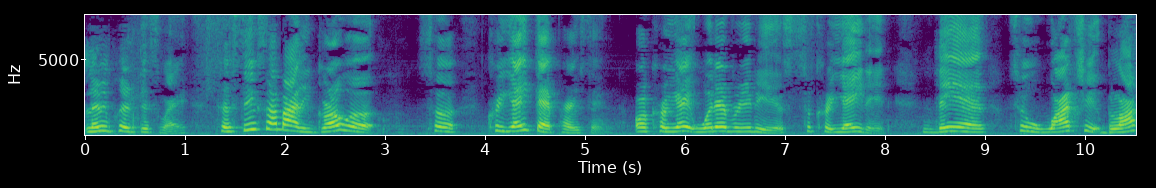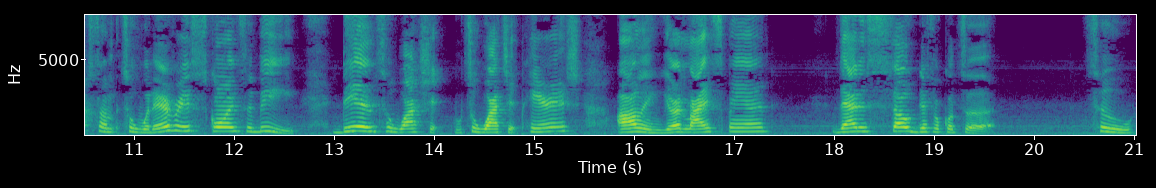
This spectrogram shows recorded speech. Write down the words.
let me put it this way to see somebody grow up to create that person or create whatever it is to create it then to watch it blossom to whatever it's going to be, then to watch it to watch it perish all in your lifespan, that is so difficult to to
